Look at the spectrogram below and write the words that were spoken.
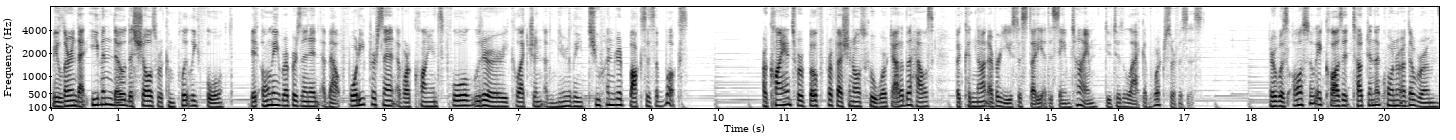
we learned that even though the shelves were completely full, it only represented about 40% of our client's full literary collection of nearly 200 boxes of books. Our clients were both professionals who worked out of the house but could not ever use the study at the same time due to the lack of work surfaces. There was also a closet tucked in the corner of the room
